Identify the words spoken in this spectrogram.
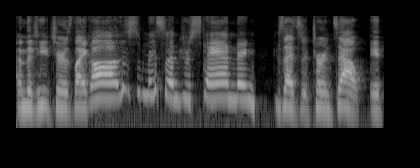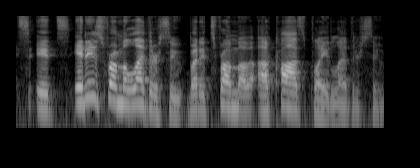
And the teacher is like, "Oh, this is a misunderstanding." Because as it turns out, it's it's it is from a leather suit, but it's from a, a cosplay leather suit.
